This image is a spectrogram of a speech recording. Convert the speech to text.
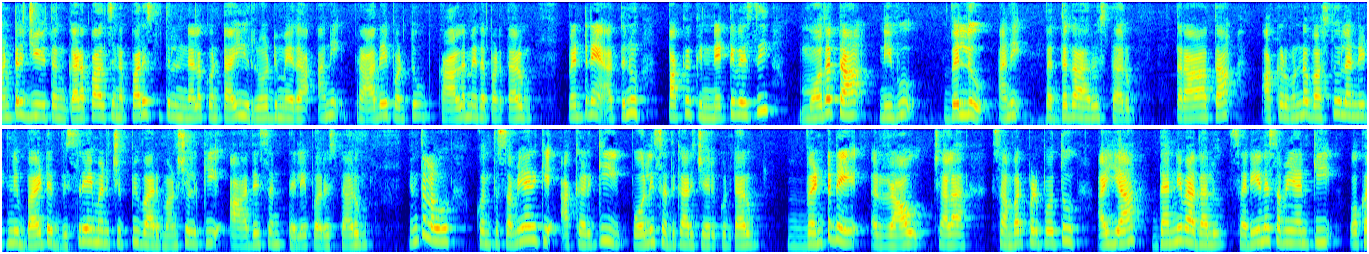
ఒంటరి జీవితం గడపాల్సిన పరిస్థితులు నెలకొంటాయి రోడ్డు మీద అని ప్రాధేయపడుతూ కాళ్ళ మీద పడతారు. వెంటనే అతను పక్కకి నెట్టివేసి మొదట నీవు వెళ్ళు అని పెద్దగా అరుస్తారు. తర్వాత అక్కడ ఉన్న వస్తువులన్నింటినీ బయట విసిరేయమని చెప్పి వారి మనుషులకి ఆదేశం తెలియపరుస్తారు. ఇంతలో కొంత సమయానికి అక్కడికి పోలీస్ అధికారి చేరుకుంటారు. వెంటనే రావు చాలా సంబరపడిపోతూ అయ్యా ధన్యవాదాలు. సరైన సమయానికి ఒక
